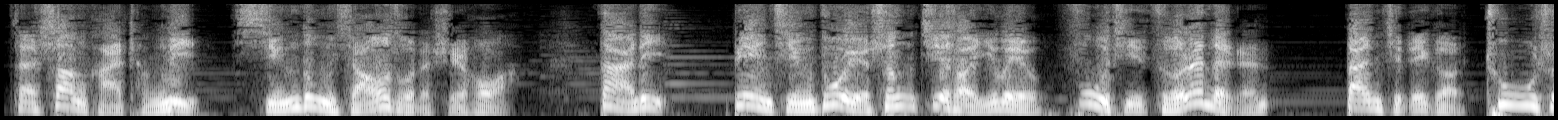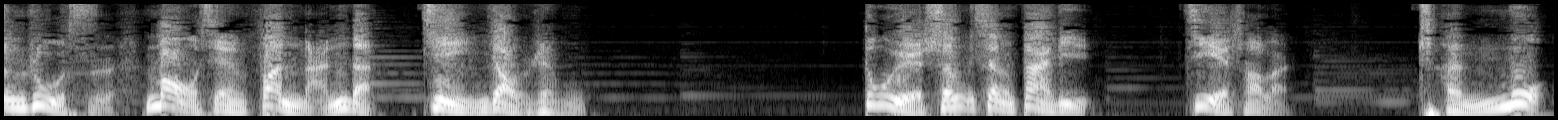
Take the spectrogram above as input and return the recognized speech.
在上海成立行动小组的时候啊，戴笠便请杜月笙介绍一位负起责任的人，担起这个出生入死、冒险犯难的紧要任务。杜月笙向戴笠介绍了陈默。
